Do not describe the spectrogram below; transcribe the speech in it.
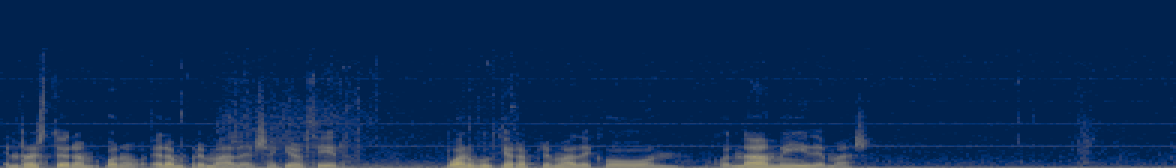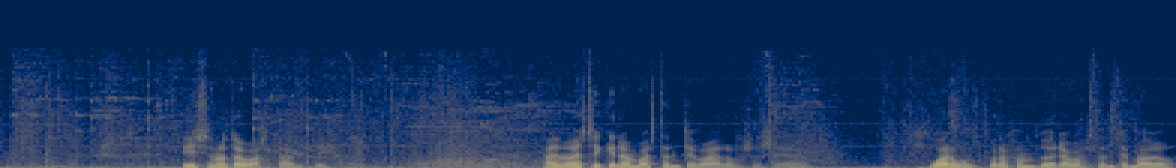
El resto eran, bueno, eran premades. O sea, quiero decir, Warwick era premade con, con Nami y demás. Y se nota bastante. Además de que eran bastante malos, o sea... Warwick, por ejemplo, era bastante malo.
